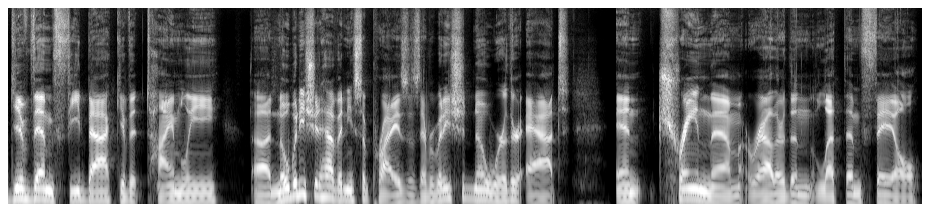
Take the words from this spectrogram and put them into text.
give them feedback, give it timely. Uh, nobody should have any surprises. Everybody should know where they're at and train them rather than let them fail.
